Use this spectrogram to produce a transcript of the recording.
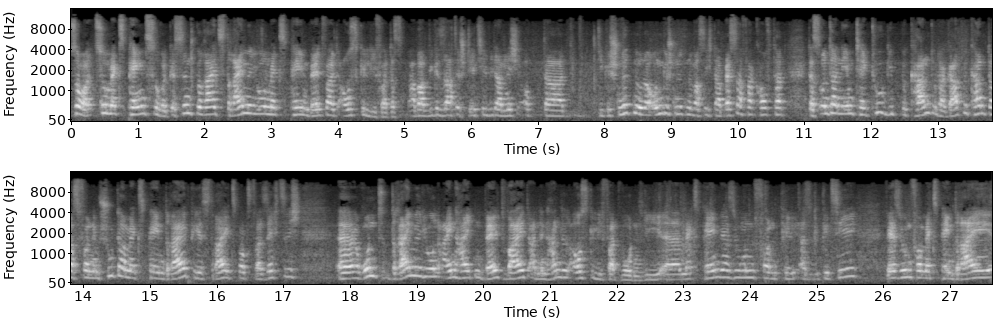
So, zu Max Payne zurück. Es sind bereits 3 Millionen Max Payne weltweit ausgeliefert. Das, aber wie gesagt, es steht hier wieder nicht, ob da die geschnittene oder ungeschnittene, was sich da besser verkauft hat. Das Unternehmen Take-Two gibt bekannt oder gab bekannt, dass von dem Shooter Max Payne 3, PS3, Xbox 360 äh, rund 3 Millionen Einheiten weltweit an den Handel ausgeliefert wurden. Die äh, Max Payne Version von, P also die PC Version von Max Payne 3 äh,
